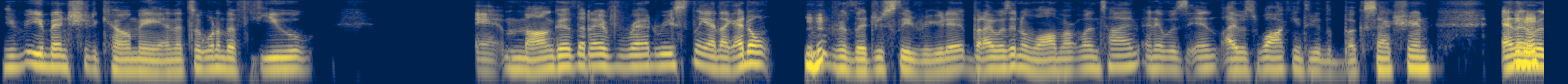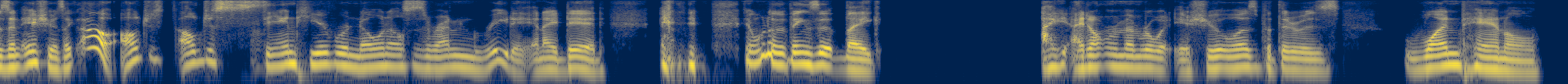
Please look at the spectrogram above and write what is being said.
You you mentioned Komi, and that's like one of the few manga that I've read recently. And like I don't Mhm. religiously read it, but I was in a Walmart one time and it was in I was walking through the book section and there Mhm. was an issue. It's like, oh, I'll just I'll just stand here where no one else is around and read it. And I did. and one of the things that like I I don't remember what issue it was, but there was one panel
